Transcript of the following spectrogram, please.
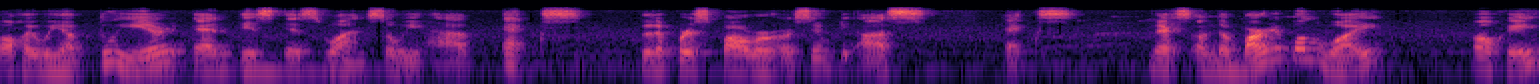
Okay, we have 2 here, and this is 1. So we have x to the first power or simply as x. Next, on the variable y, okay,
